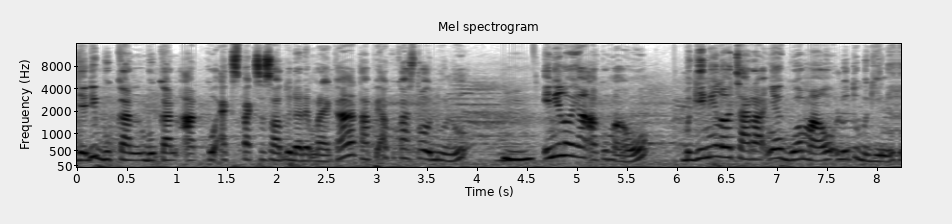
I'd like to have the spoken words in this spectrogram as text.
Jadi bukan bukan aku expect sesuatu dari mereka tapi aku kasih tahu dulu ini loh yang aku mau begini loh caranya gue mau lu tuh begini.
